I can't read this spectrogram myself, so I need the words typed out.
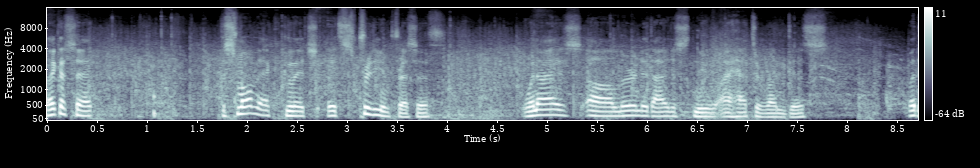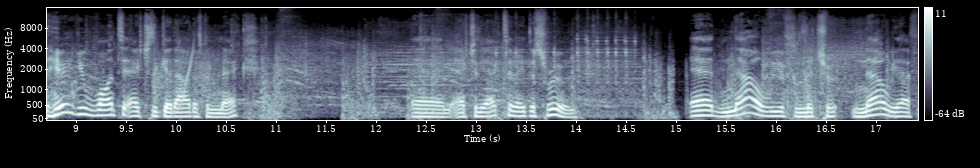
Like I said, the small mech glitch, it's pretty impressive. When I uh, learned it, I just knew I had to run this. But here you want to actually get out of the mech and actually activate this rune. And now we've literally now we have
